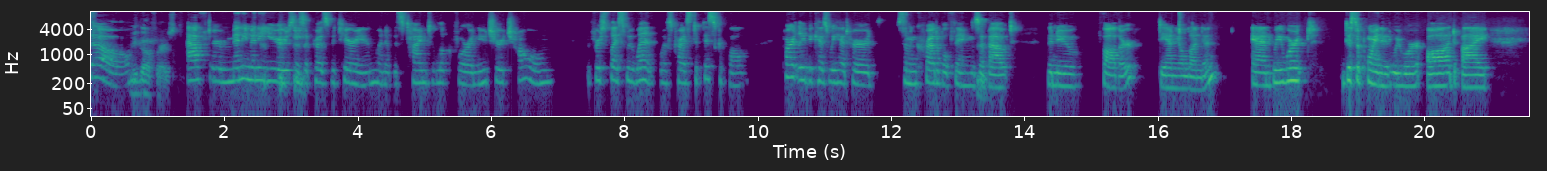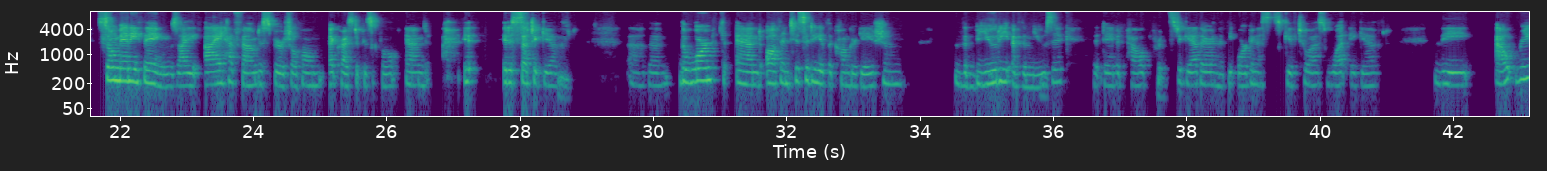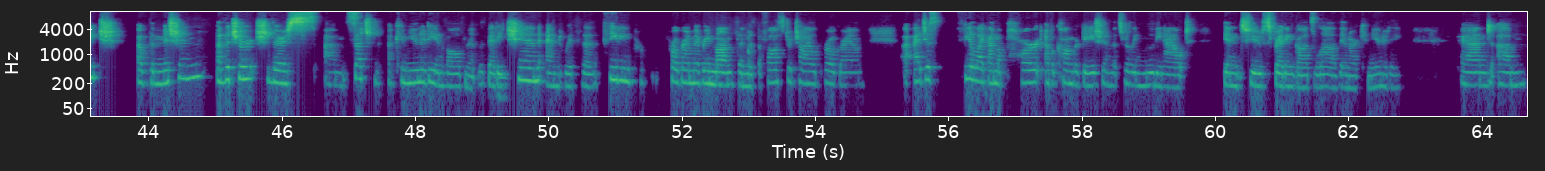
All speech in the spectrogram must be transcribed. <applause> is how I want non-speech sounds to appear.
So, you go first. After many, many years as a Presbyterian, when it was time to look for a new church home, the first place we went was Christ Episcopal, partly because we had heard some incredible things about the new father, Daniel London, and we weren't disappointed. We were awed by so many things. I, I have found a spiritual home at Christ Episcopal, and it, it is such a gift. Hmm. Uh, the, the warmth and authenticity of the congregation, the beauty of the music that David Powell puts together and that the organists give to us, what a gift. The outreach of the mission of the church, there's um, such a community involvement with Betty Chinn and with the feeding pr- program every month and with the foster child program. I, I just feel like I'm a part of a congregation that's really moving out into spreading God's love in our community. And um,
